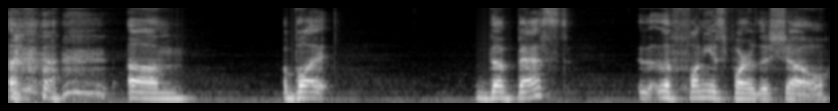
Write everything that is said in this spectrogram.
um but the best the funniest part of the show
